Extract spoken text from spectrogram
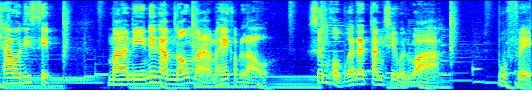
เช้าวันที่ 10 มานีได้นำน้องหมามาให้กับเรา ซึ่งผมก็ได้ตั้งชื่อมันว่าบูเฟ่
